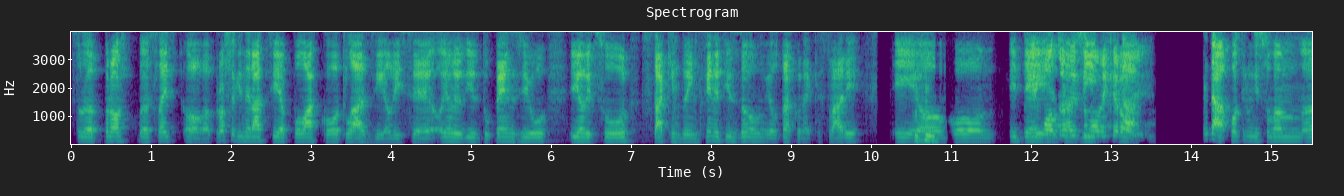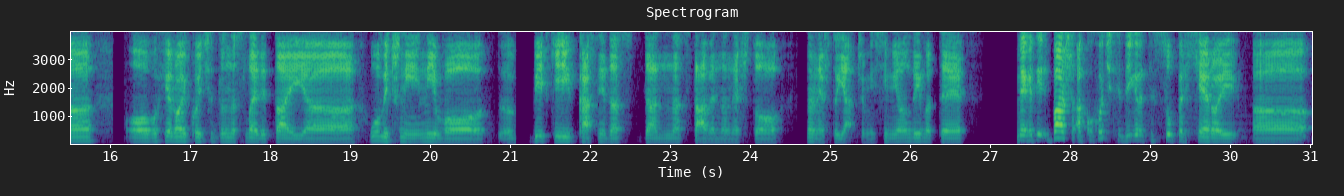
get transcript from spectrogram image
sl- proš, sled, ova, prošla generacija polako odlazi ili se, ili idu u penziju, ili su stuck in the infinity zone, ili tako neke stvari. I ovo, ideja I je potrebni da su vi, novi heroji. Da, da, potrebni su vam uh, ovo heroji koji će da naslede taj uh, ulični nivo uh, bitki i kasnije da, da nastave na nešto, na nešto jače. Mislim, i onda imate negativ... Baš, ako hoćete da igrate super heroj, uh,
